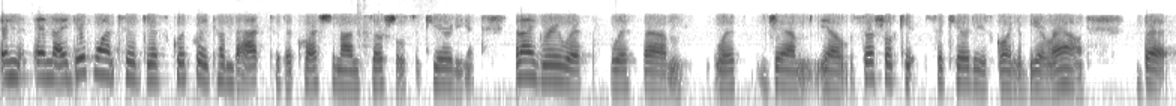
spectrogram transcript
And and I did want to just quickly come back to the question on Social Security. And I agree with with um, with Jim. You know, Social Security is going to be around. But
